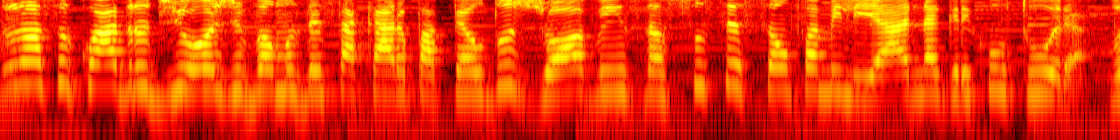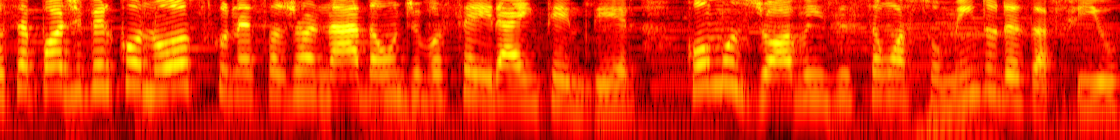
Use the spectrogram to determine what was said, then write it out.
No nosso quadro de hoje, vamos destacar o papel dos jovens na sucessão familiar na agricultura. Você pode vir conosco nessa jornada onde você irá entender como os jovens estão assumindo o desafio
